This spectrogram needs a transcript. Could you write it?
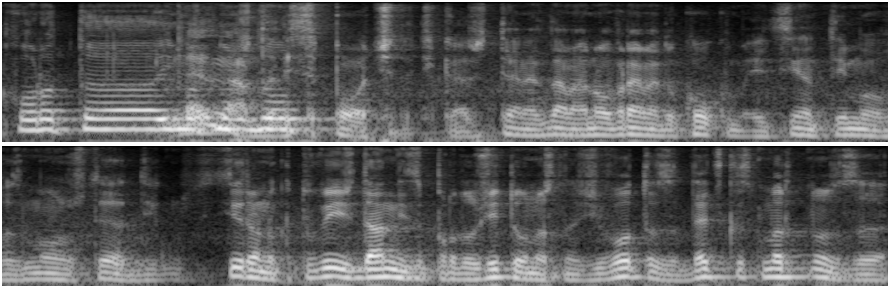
Хората Не имат знам нужда дали са повече да ти кажа. Те не знам едно време доколко медицината има възможност да диагностицира, но като видиш данни за продължителност на живота, за детска смъртност, за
